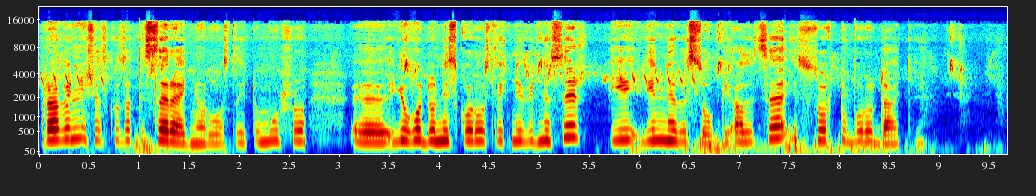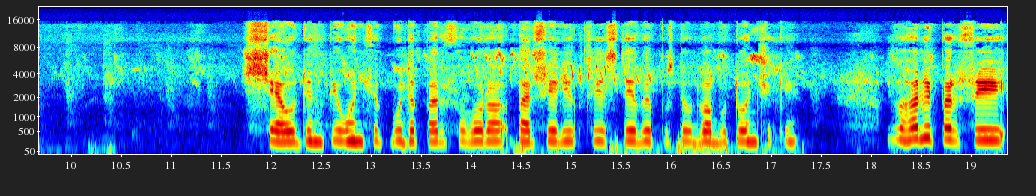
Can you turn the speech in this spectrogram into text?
правильніше сказати, середньорослий, тому що е, його до низькорослих не віднесеш і він невисокий. Але це із сорту бородаті. Ще один піончик буде першого, перший рік цвісти, випустив два бутончики. Взагалі перший,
